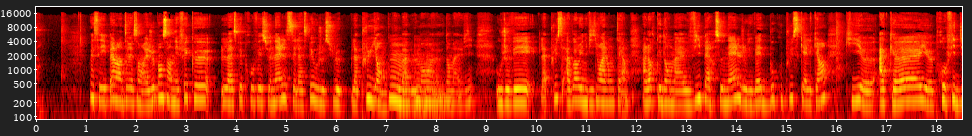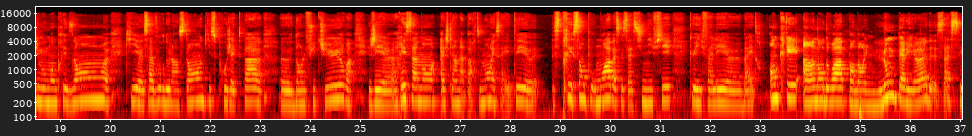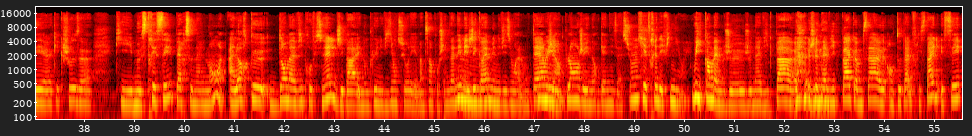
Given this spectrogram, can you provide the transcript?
Ouais, c'est hyper intéressant. Et je pense en effet que l'aspect professionnel, c'est l'aspect où je suis le, la plus yang, mmh, probablement, mmh, mmh. Euh, dans ma vie, où je vais la plus avoir une vision à long terme. Alors que dans ma vie personnelle, je vais être beaucoup plus quelqu'un qui euh, accueille, euh, profite du moment présent, qui savoure de l'instant, qui se projette pas dans le futur. J'ai récemment acheté un appartement et ça a été stressant pour moi parce que ça signifiait qu'il fallait euh, bah, être ancré à un endroit pendant une longue période. Ça, c'est euh, quelque chose euh, qui me stressait personnellement. Alors que dans ma vie professionnelle, j'ai pas non plus une vision sur les 25 prochaines années, mais j'ai quand même une vision à long terme, j'ai un plan, j'ai une organisation. Qui est très définie, oui. Oui, quand même, je, je navigue pas, je navigue pas comme ça en total freestyle et c'est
